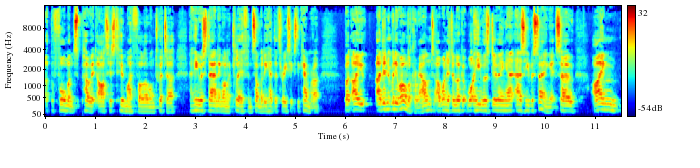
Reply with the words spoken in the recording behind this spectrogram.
a, performance poet artist whom I follow on Twitter, and he was standing on a cliff, and somebody had the 360 camera. But I, I didn't really want to look around. I wanted to look at what he was doing as he was saying it. So I'm,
